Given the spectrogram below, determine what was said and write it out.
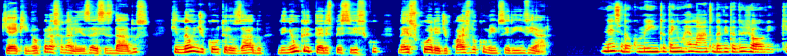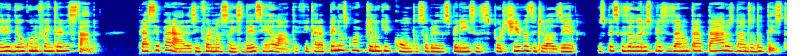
que é quem operacionaliza esses dados, que não indicou ter usado nenhum critério específico na escolha de quais documentos iria enviar. Nesse documento tem um relato da vida do jovem que ele deu quando foi entrevistado. Para separar as informações desse relato e ficar apenas com aquilo que conta sobre as experiências esportivas e de lazer, os pesquisadores precisaram tratar os dados do texto.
